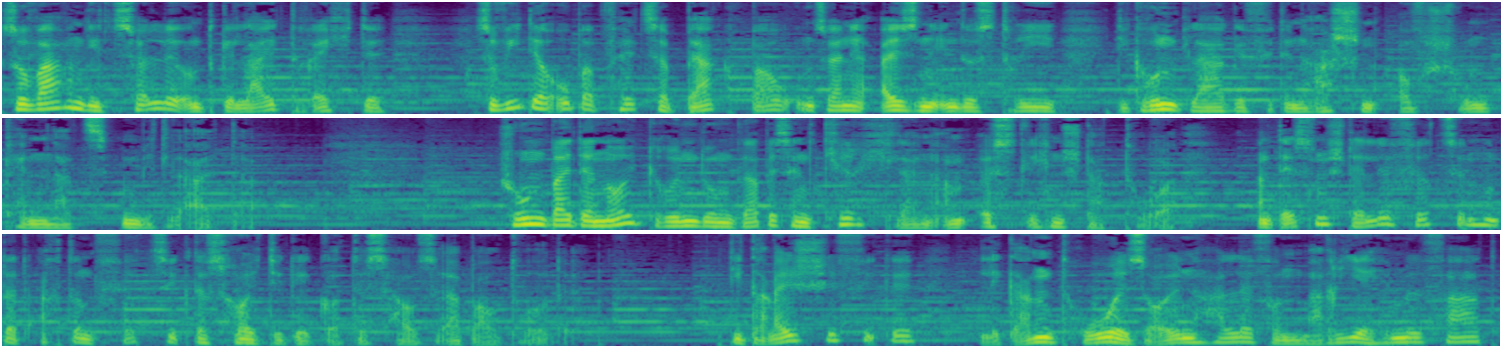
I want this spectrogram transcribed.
So waren die Zölle und Geleitrechte sowie der Oberpfälzer Bergbau und seine Eisenindustrie die Grundlage für den raschen Aufschwung Chemnats im Mittelalter. Schon bei der Neugründung gab es ein Kirchlein am östlichen Stadttor, an dessen Stelle 1448 das heutige Gotteshaus erbaut wurde. Die dreischiffige, elegant hohe Säulenhalle von Maria Himmelfahrt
